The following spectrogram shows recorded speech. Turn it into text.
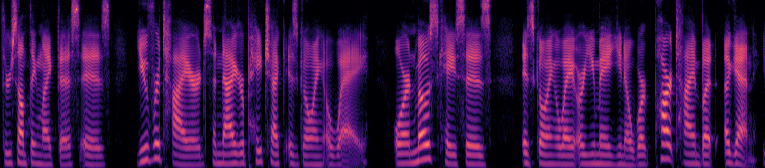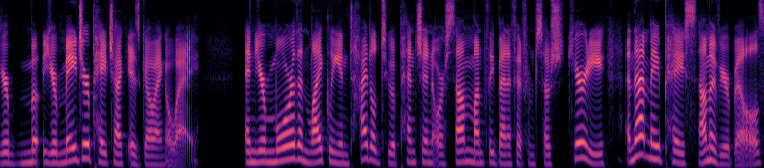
through something like this is you've retired, so now your paycheck is going away. Or in most cases, it's going away or you may, you know, work part-time, but again, your your major paycheck is going away. And you're more than likely entitled to a pension or some monthly benefit from Social Security, and that may pay some of your bills,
